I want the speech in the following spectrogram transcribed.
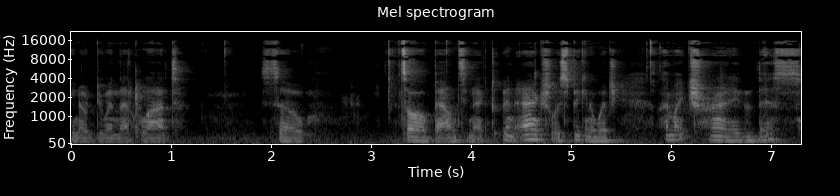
you know, doing that a lot. So it's all balancing act. And actually, speaking of which, I might try this.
